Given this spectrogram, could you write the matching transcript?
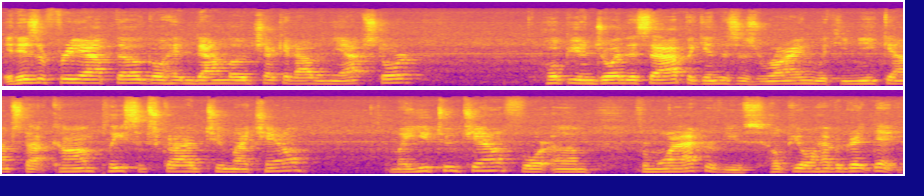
It is a free app though. Go ahead and download, check it out in the App Store. Hope you enjoyed this app. Again, this is Ryan with UniqueApps.com. Please subscribe to my channel, my YouTube channel for um, for more app reviews. Hope you all have a great day.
